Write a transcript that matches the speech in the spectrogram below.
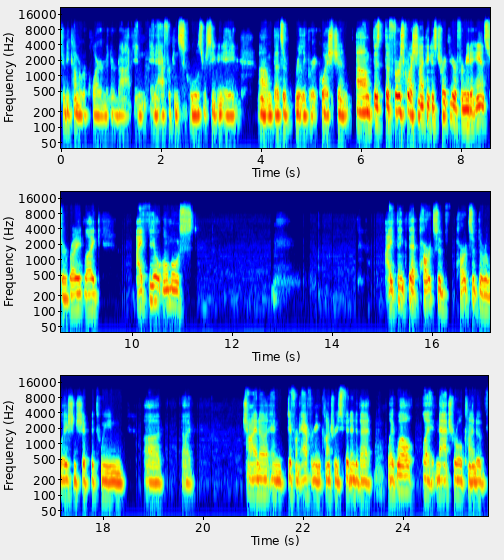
to become a requirement or not in, in African schools receiving aid. Um, that's a really great question. Um, this, the first question I think is trickier for me to answer, right? Like, I feel almost, I think that parts of parts of the relationship between uh, uh, China and different African countries fit into that, like, well, like natural kind of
